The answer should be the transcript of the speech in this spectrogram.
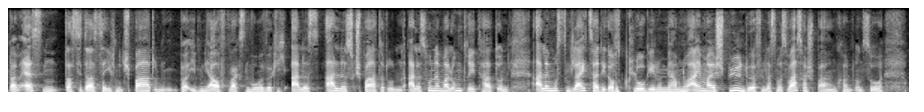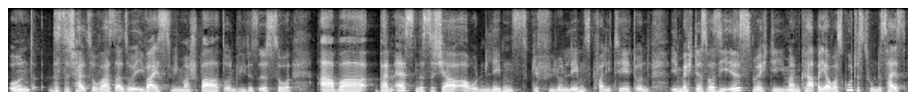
beim Essen, dass sie da safe nicht spart und bei ihm ja aufgewachsen, wo man wirklich alles, alles gespart hat und alles hundertmal umdreht hat und alle mussten gleichzeitig aufs Klo gehen und wir haben nur einmal spülen dürfen, dass man das Wasser sparen konnte und so. Und das ist halt sowas, also ich weiß, wie man spart und wie das ist so, Aber beim Essen, das ist ja auch ein Lebensgefühl und Lebensqualität. Und ich möchte das, was ich isst, möchte ich meinem Körper ja auch was Gutes tun. Das heißt,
